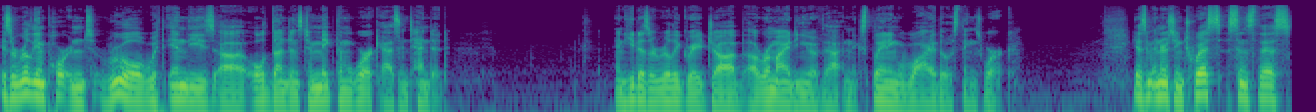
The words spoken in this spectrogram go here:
is a really important rule within these uh, old dungeons to make them work as intended. And he does a really great job uh, reminding you of that and explaining why those things work. Has some interesting twists since this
